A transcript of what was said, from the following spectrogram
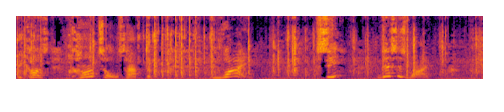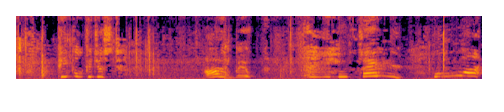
because consoles have to. Why? See, this is why. People could just auto build. What?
